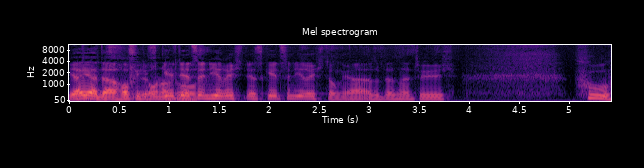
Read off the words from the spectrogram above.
Ja, ja, da hoffe ich auch noch geht drauf. Jetzt in die Richt es geht in die Richtung, ja. Also das ist natürlich... Puh.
